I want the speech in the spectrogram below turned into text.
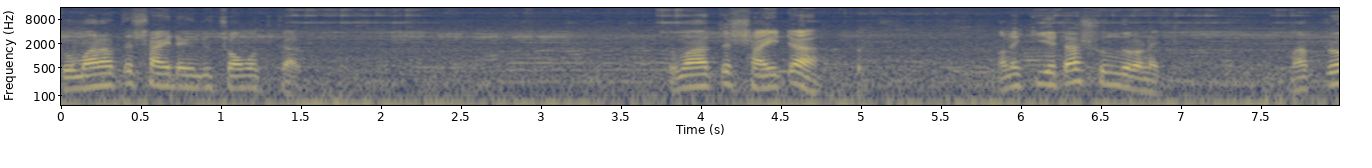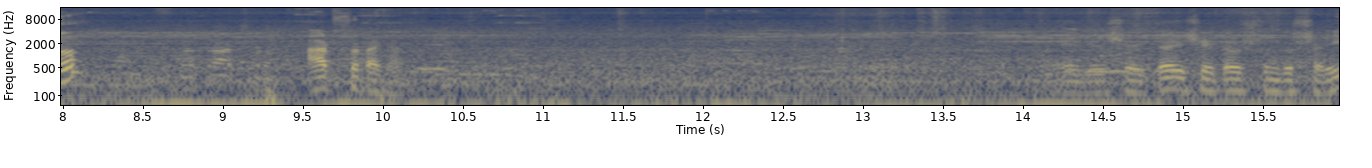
তোমার হাতে শাড়িটা কিন্তু চমৎকার। তোমার হাতের শাড়িটা? অনেক কি এটা? সুন্দর অনেক। মাত্র আটশো টাকা। যে শাড়িটা এই সুন্দর শাড়ি।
